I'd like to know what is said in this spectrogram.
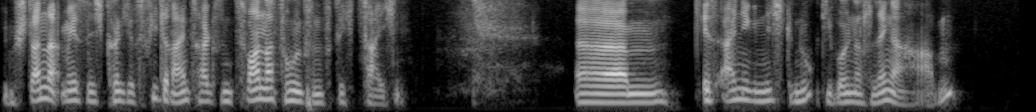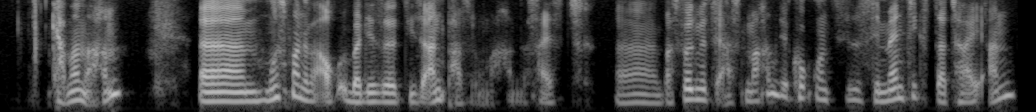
im standardmäßig, könnte ich jetzt viele reintragen, sind 255 Zeichen. Ähm, ist einigen nicht genug, die wollen das länger haben. Kann man machen. Ähm, muss man aber auch über diese, diese Anpassung machen. Das heißt, was würden wir zuerst machen? Wir gucken uns diese Semantics-Datei an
